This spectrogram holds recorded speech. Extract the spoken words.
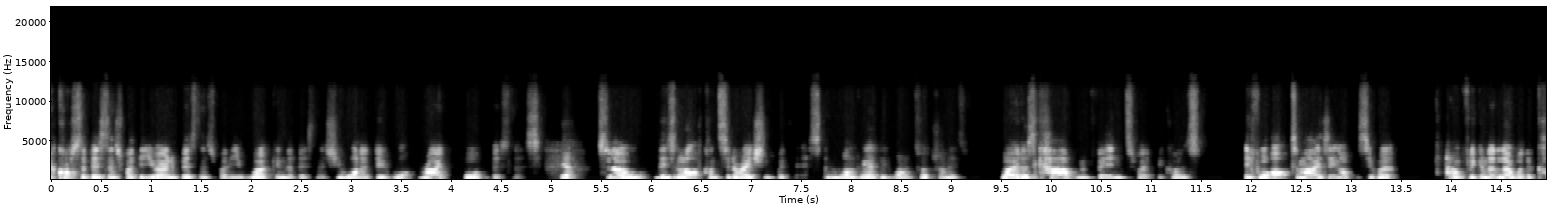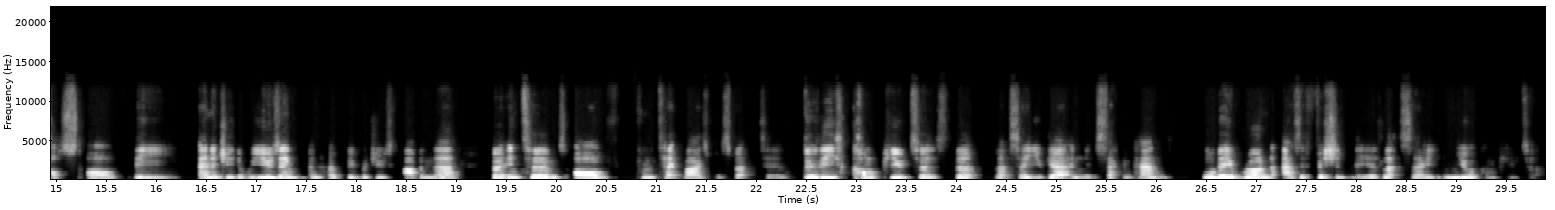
across the business, whether you own a business, whether you work in the business, you want to do what right for the business. Yeah. So there's a lot of considerations with this. And one thing I did want to touch on is where does carbon fit into it? Because if we're optimizing, obviously we're hopefully going to lower the cost of the energy that we're using and hopefully reduce carbon there. But in terms of from a TechBuyer's perspective, do these computers that let's say you get and it's secondhand, will they run as efficiently as let's say a newer computer?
